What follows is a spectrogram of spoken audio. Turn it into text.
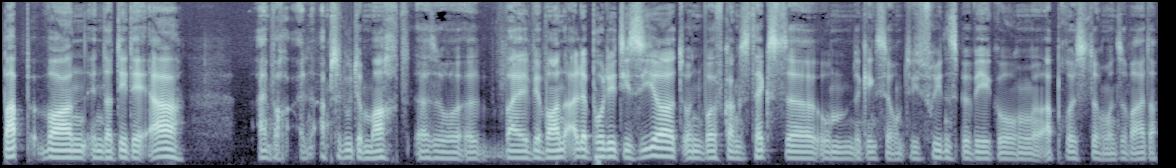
Bab waren in der DDR einfach eine absolute Macht. Also, äh, weil wir waren alle politisiert und Wolfgangs Texte, um, da ging es ja um die Friedensbewegung, Abrüstung und so weiter,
